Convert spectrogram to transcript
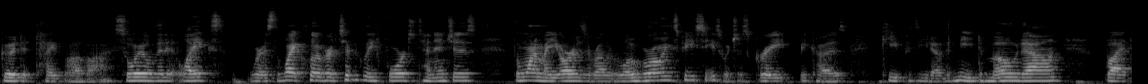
good type of uh, soil that it likes. Whereas the white clover, typically 4 to 10 inches. The one in my yard is a rather low growing species, which is great because keep you know the need to mow down but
